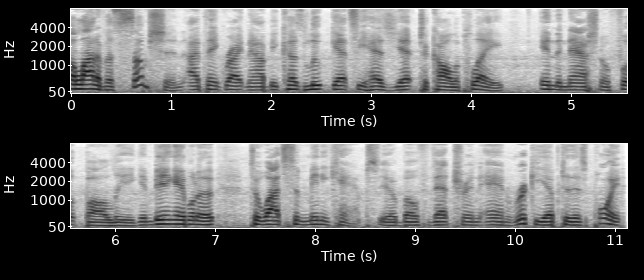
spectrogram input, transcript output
a lot of assumption, I think, right now because Luke Getsy has yet to call a play in the National Football League and being able to to watch some mini camps, you know, both veteran and rookie up to this point.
